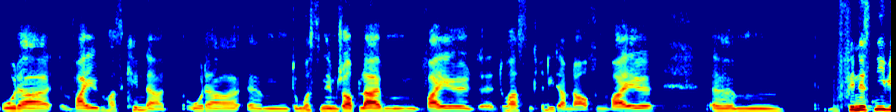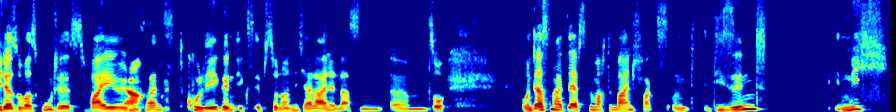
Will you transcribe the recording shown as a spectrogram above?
oder weil du hast Kinder oder ähm, du musst in dem Job bleiben, weil äh, du hast einen Kredit am Laufen, weil ähm, du findest nie wieder sowas Gutes, weil ja. du kannst Kollegin XY nicht alleine lassen. Ähm, so. Und das sind halt selbstgemachte Mindfucks. Und die sind nicht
